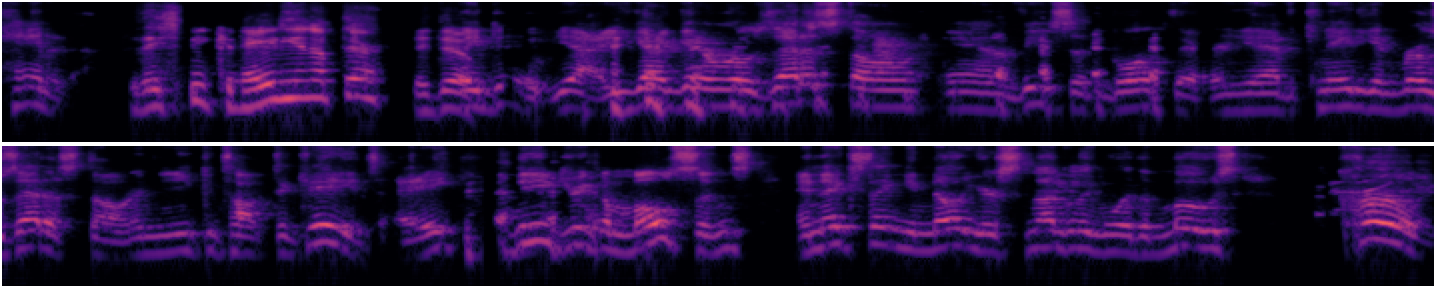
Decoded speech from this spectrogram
Canada. Do they speak Canadian up there? They do. They do. Yeah, you got to get a Rosetta Stone and a visa to go up there, and you have a Canadian Rosetta Stone, and you can talk to Canadians. Eh? Then you drink a Molson's, and next thing you know, you're snuggling with a moose, curling.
